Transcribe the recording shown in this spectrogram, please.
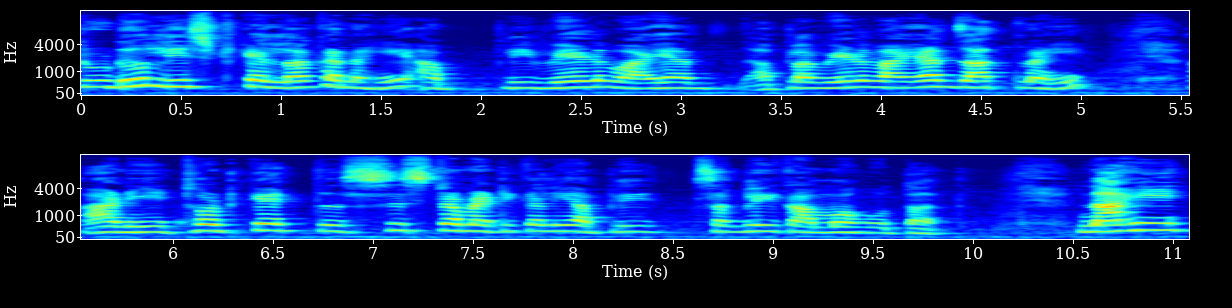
टू डू लिस्ट केलं का नाही आपली वेळ वाया आपला वेळ वाया जात नाही आणि थोडक्यात सिस्टमॅटिकली आपली सगळी कामं होतात. नाही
